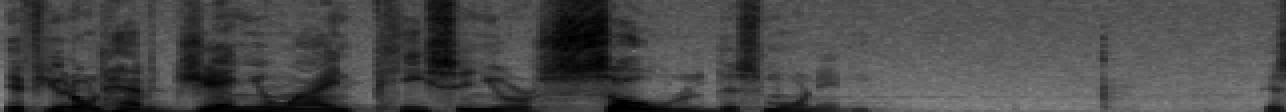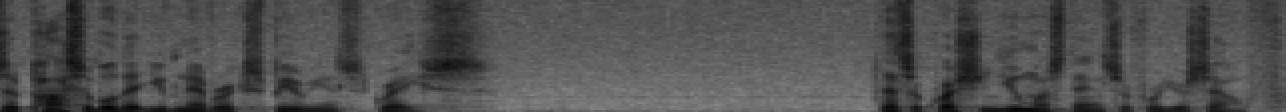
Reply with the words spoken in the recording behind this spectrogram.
if you don't have genuine peace in your soul this morning, is it possible that you've never experienced grace? That's a question you must answer for yourself.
